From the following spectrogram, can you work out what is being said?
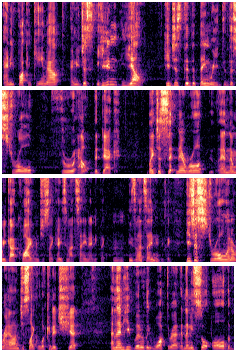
And he fucking came out and he just, he didn't yell. He just did the thing where he did the stroll throughout the deck. Like just sitting there, all, and then we got quiet and just like, hey, he's not saying anything. He's not saying anything. He's just strolling around, just like looking at shit. And then he literally walked around, and then he saw all the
